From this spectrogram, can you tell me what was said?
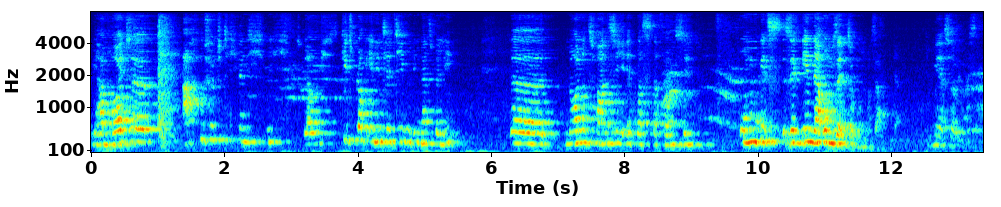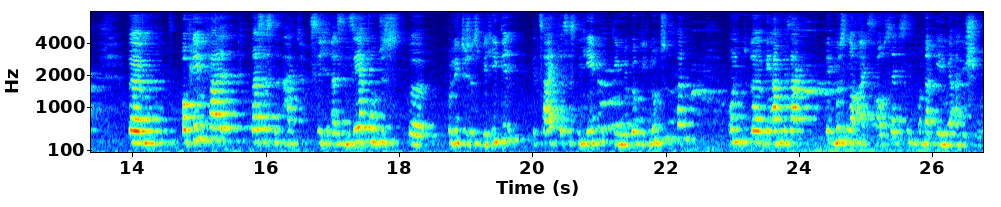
wir haben heute 58, wenn ich nicht, glaube ich, Kiezblock-Initiativen in ganz Berlin. Äh, 29 etwas davon sind, um, sind in der Umsetzung, muss man sagen. Ja, mehr soll ich sagen. Ähm, auf jeden Fall, das ist, hat sich als ein sehr gutes äh, politisches Vehikel gezeigt. Das ist ein Hebel, den wir wirklich nutzen können. Und äh, wir haben gesagt, wir müssen noch eins draufsetzen und dann gehen wir an die Schule.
